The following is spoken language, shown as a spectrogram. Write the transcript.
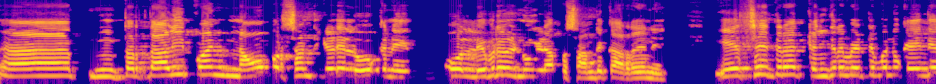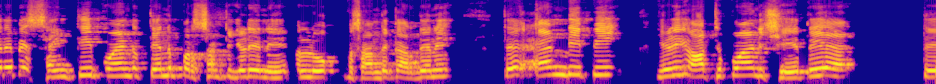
ਅਹ, 43.9% ਜਿਹੜੇ ਲੋਕ ਨੇ ਉਹ ਲਿਬਰਲ ਨੂੰ ਜਿਹੜਾ ਪਸੰਦ ਕਰ ਰਹੇ ਨੇ। ਇਸੇ ਤਰ੍ਹਾਂ ਕੰਜ਼ਰਵੇਟਿਵ ਨੂੰ ਕਹਿੰਦੇ ਨੇ ਵੀ 37.3% ਜਿਹੜੇ ਨੇ ਲੋਕ ਪਸੰਦ ਕਰਦੇ ਨੇ ਤੇ ਐਨਡੀਪੀ ਜਿਹੜੀ 8.6 ਤੇ ਹੈ ਤੇ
